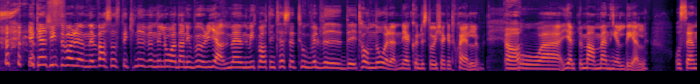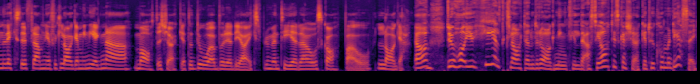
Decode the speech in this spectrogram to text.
Jag kanske inte var den vassaste kniven i lådan i början, men mitt matintresse tog väl vid i tonåren när jag kunde stå i köket själv Ja. och eh, hjälpte mamma en hel del. Och Sen växte det fram när jag fick laga min egna mat i köket och då började jag experimentera och skapa och laga. Ja, du har ju helt klart en dragning till det asiatiska köket. Hur kommer det sig?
